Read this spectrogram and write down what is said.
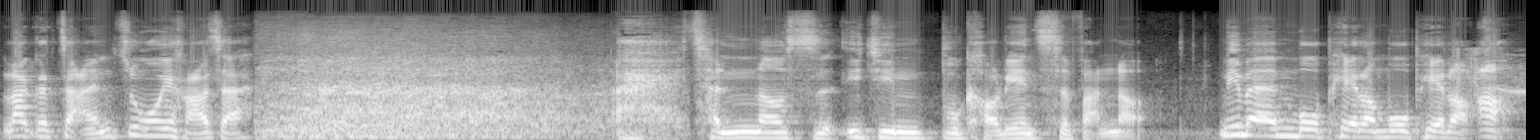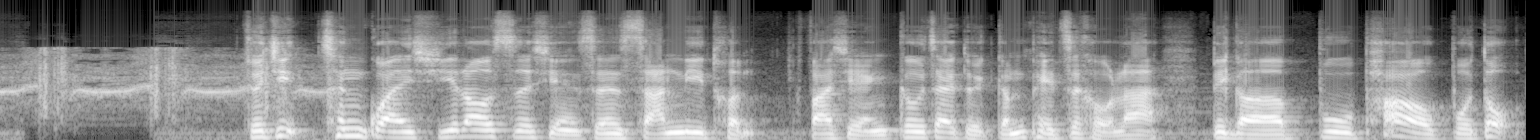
哪个赞助我一下噻？哎，陈老师已经不靠脸吃饭了，你们莫拍了，莫拍了啊！最近，陈冠希老师现身三里屯，发现狗仔队跟拍之后呢，别个不跑不躲，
